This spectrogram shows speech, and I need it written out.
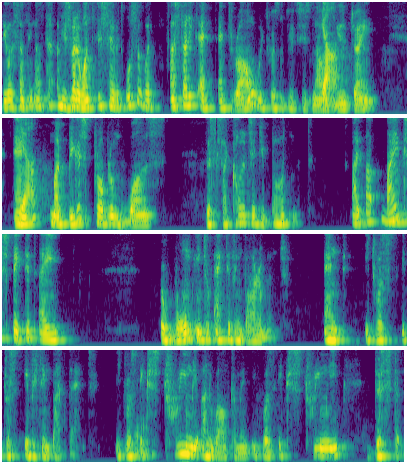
there was something else. Oh, yes, what I wanted to say, but also what I studied at, at RAU, which was which is now yeah. Jane. And yeah. my biggest problem was the psychology department. I, I, mm-hmm. I expected a a warm, interactive environment, and it was it was everything but that. It was yeah. extremely unwelcoming. It was extremely distant.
